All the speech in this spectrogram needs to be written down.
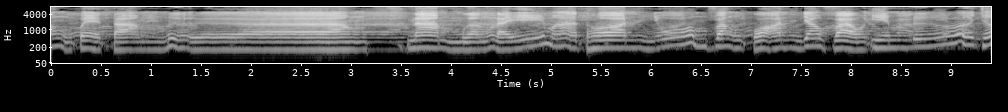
งไปตามเรื่องน้ำเมืองไหลมาทอนโยมฟังก่อนอย่าเฝ้าอิ่มเด้อเชิ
